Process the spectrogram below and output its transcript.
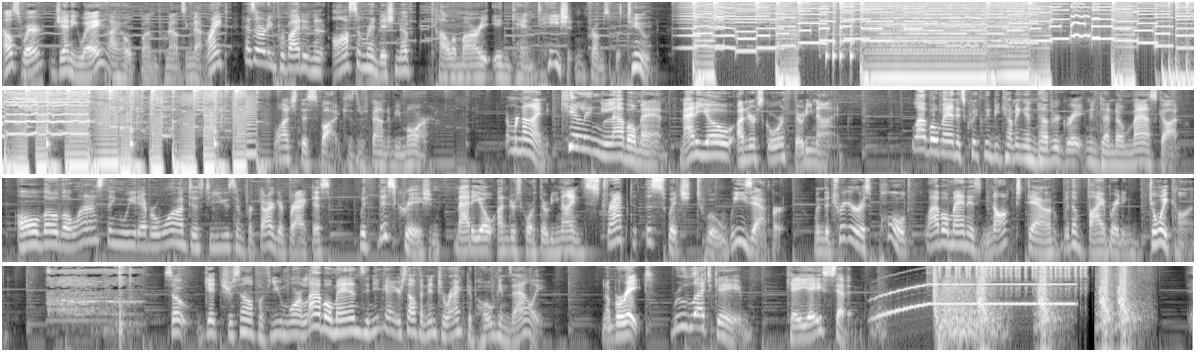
Elsewhere, Jenny Way, I hope I'm pronouncing that right, has already provided an awesome rendition of Calamari Inkantation from Splatoon. Watch this spot, because there's bound to be more. Number 9, Killing Laboman, Mattio underscore 39. Laboman is quickly becoming another great Nintendo mascot, Although the last thing we'd ever want is to use him for target practice, with this creation, Mattio underscore 39 strapped the Switch to a Wii Zapper. When the trigger is pulled, Laboman is knocked down with a vibrating Joy-Con. So get yourself a few more Labomans and you got yourself an interactive Hogan's Alley. Number 8. Roulette Game, KA7.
